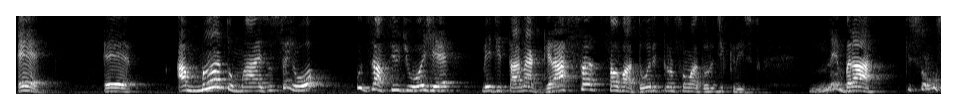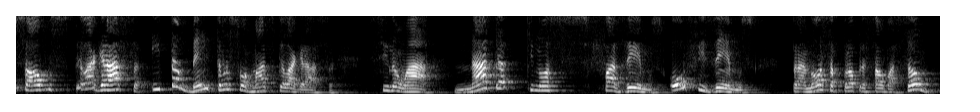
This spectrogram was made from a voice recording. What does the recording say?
é, é amando mais o Senhor, o desafio de hoje é meditar na graça salvadora e transformadora de Cristo. Lembrar que somos salvos pela graça e também transformados pela graça. Se não há nada que nós fazemos ou fizemos para nossa própria salvação,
